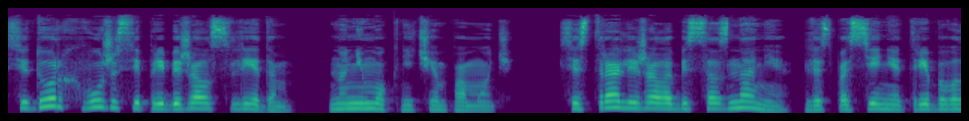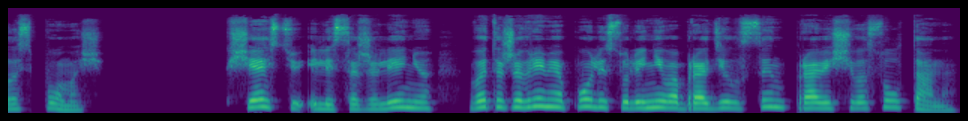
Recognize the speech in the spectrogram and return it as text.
Сидорх в ужасе прибежал следом, но не мог ничем помочь. Сестра лежала без сознания, для спасения требовалась помощь. К счастью или сожалению, в это же время по лесу лениво бродил сын правящего султана.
